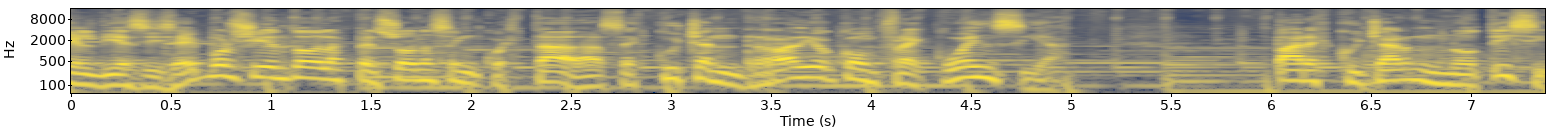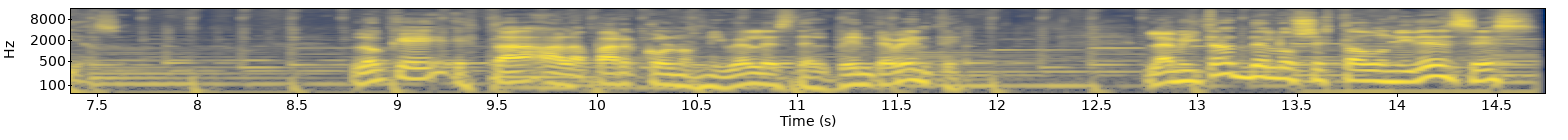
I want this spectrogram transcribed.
que el 16% de las personas encuestadas escuchan radio con frecuencia para escuchar noticias, lo que está a la par con los niveles del 2020. La mitad de los estadounidenses,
